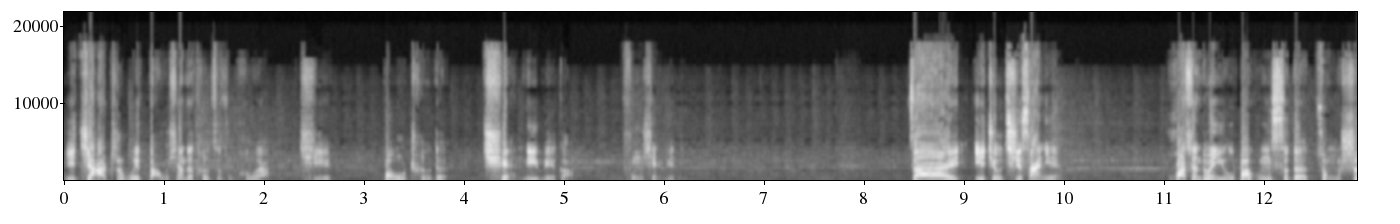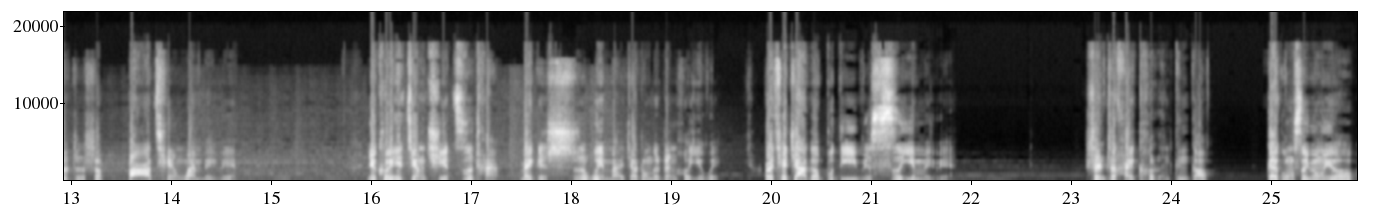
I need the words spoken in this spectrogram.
以价值为导向的投资组合啊，其报酬的潜力越高，风险越低。在一九七三年。华盛顿邮报公司的总市值是八千万美元，你可以将其资产卖给十位买家中的任何一位，而且价格不低于四亿美元，甚至还可能更高。该公司拥有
